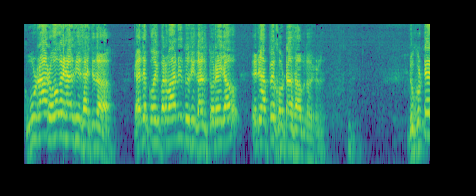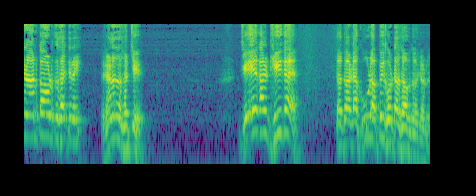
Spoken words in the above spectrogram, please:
ਕੂੜ ਰਾ ਰੋਗ ਰਿਹਾ ਸੀ ਸੱਚ ਦਾ। ਕਹਿੰਦੇ ਕੋਈ ਪਰਵਾਹ ਨਹੀਂ, ਤੁਸੀਂ ਗੱਲ ਤੁਰੇ ਜਾਓ। ਇਹਨੇ ਆਪੇ ਖੋਟਾ ਸਾਬਤ ਹੋ ਜਾਣਾ। ਨਖੁੱਟੇ ਨਾਨਕਾ ਉੜਕ ਸੱਚ ਰਹੀ, ਰਹਿਣਾ ਤਾਂ ਸੱਚੇ। ਜੇ ਇਹ ਗੱਲ ਠੀਕ ਹੈ, ਤਾਂ ਤੁਹਾਡਾ ਕੂੜ ਆਪੇ ਹੀ ਖੋਟਾ ਸਾਬਤ ਹੋ ਜਾਣਾ।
